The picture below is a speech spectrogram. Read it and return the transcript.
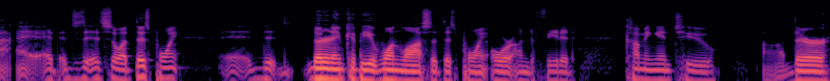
Oh. so at this point, eh, the, Notre Dame could be one loss at this point or undefeated, coming into uh, their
